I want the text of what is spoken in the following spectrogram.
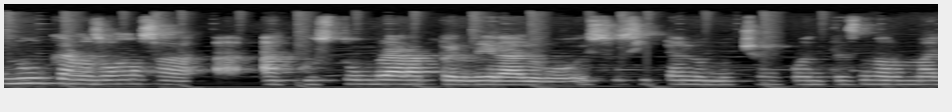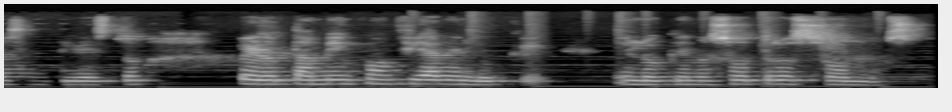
nunca nos vamos a, acostumbrar a perder algo. Eso sí, tenlo mucho en cuenta, es normal sentir esto, pero también confiar en lo que, en lo que nosotros somos.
